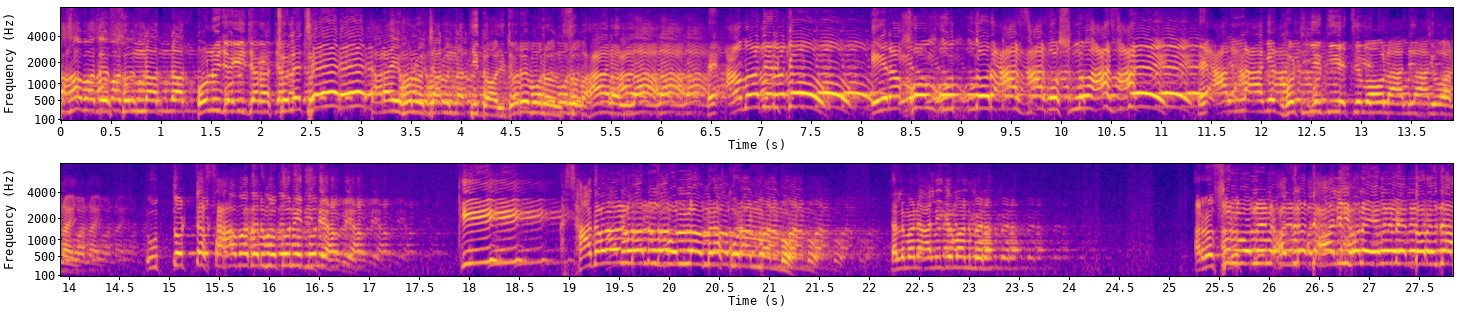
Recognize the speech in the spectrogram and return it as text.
সাহাবাদের সুন্নাত অনুযায়ী যারা চলেছে, তারাই হলো জান্নাতি দল। জোরে বলুন তাই আমাদেরকেও এরকম উত্তর প্রশ্ন আসবে। আল্লাহ আগে ঘটিয়ে দিয়েছে মৌলা আলীর জোয়ানায় উত্তরটা সাহাবাদের মতনই দিতে হবে। কি? সাধারণ মানুষ বলল আমরা কোরআন মানবো। তাহলে মানে আলীকে মানবে না। রসুল বললেন হজরত আলী হলো এলেমের দরজা।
